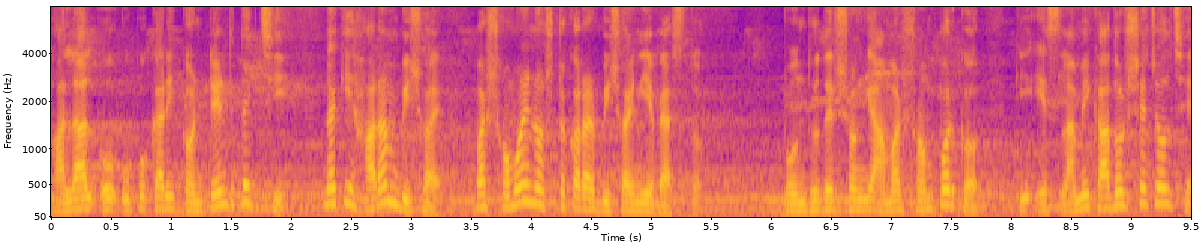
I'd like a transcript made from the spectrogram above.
হালাল ও উপকারী কন্টেন্ট দেখছি নাকি হারাম বিষয় বা সময় নষ্ট করার বিষয় নিয়ে ব্যস্ত? বন্ধুদের সঙ্গে আমার সম্পর্ক কি ইসলামিক আদর্শে চলছে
